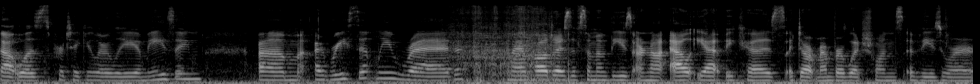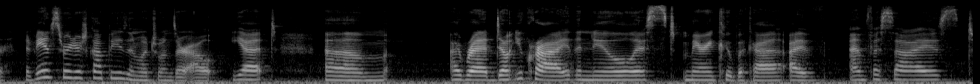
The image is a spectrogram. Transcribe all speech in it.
that was particularly amazing. Um, I recently read, and I apologize if some of these are not out yet because I don't remember which ones of these were advanced readers' copies and which ones are out yet. Um, I read Don't You Cry, the newest Mary Kubica. I've emphasized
